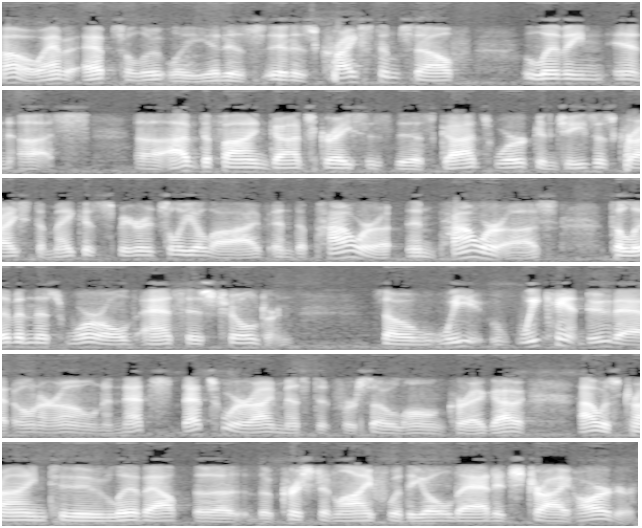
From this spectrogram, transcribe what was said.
Oh, ab- absolutely! It is. It is Christ Himself living in us. Uh, I've defined God's grace as this God's work in Jesus Christ to make us spiritually alive and to power, empower us to live in this world as His children. So we we can't do that on our own, and that's that's where I missed it for so long, Craig. I I was trying to live out the the Christian life with the old adage, "Try harder."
